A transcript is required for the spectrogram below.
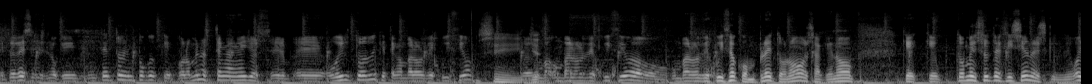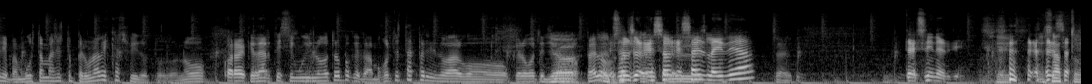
Entonces es lo que intento es un poco que por lo menos tengan ellos eh, eh, oír todo y que tengan valor de juicio. Sí, un, valor de juicio, un valor de juicio completo, ¿no? O sea, que no que, tomen sus decisiones, que oye, me gusta más esto, pero una vez que has oído todo, no quedarte sin oír lo otro, porque a lo mejor te estás perdiendo algo que luego te lleva los pelos. esa es la idea. de Synergy. exacto.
